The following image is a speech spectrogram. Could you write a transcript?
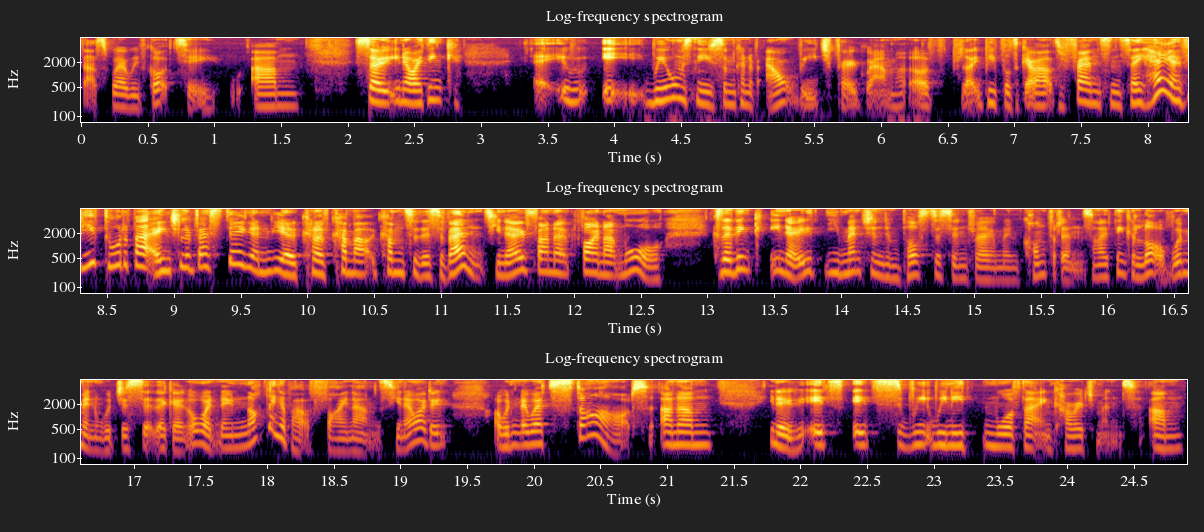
that's where we've got to. Um, so you know, I think it, it, we almost need some kind of outreach program of like people to go out to friends and say, "Hey, have you thought about angel investing?" and you know, kind of come out, come to this event, you know, find out, find out more. Because I think you know, you mentioned imposter syndrome and confidence, and I think a lot of women would just sit there going, "Oh, I know nothing about finance. You know, I don't, I wouldn't know where to start." And um, you know, it's it's we, we need more of that encouragement. Um,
